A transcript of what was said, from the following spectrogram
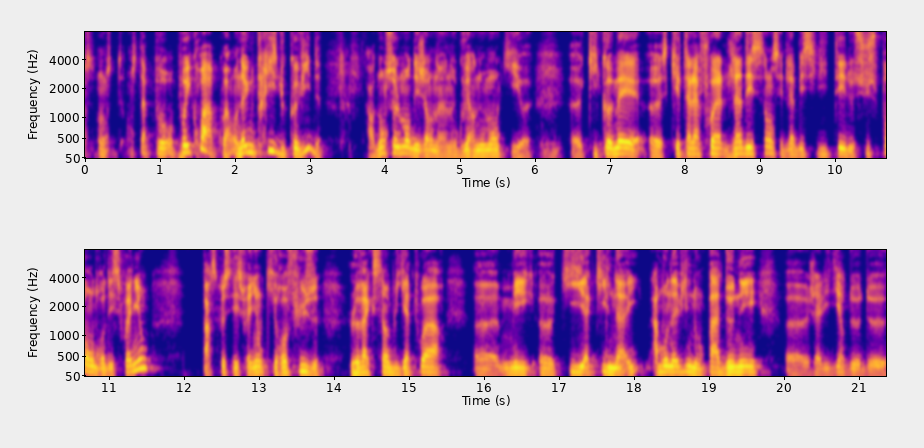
se tape pour, y croire. Quoi. On a une crise du Covid. Alors non seulement déjà on a un gouvernement qui, qui commet ce qui est à la fois de l'indécence et de l'imbécilité de suspendre des soignants, parce que c'est des soignants qui refusent le vaccin obligatoire euh, mais euh, qui, à qui, à mon avis, n'ont pas donné, euh, j'allais dire, de,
